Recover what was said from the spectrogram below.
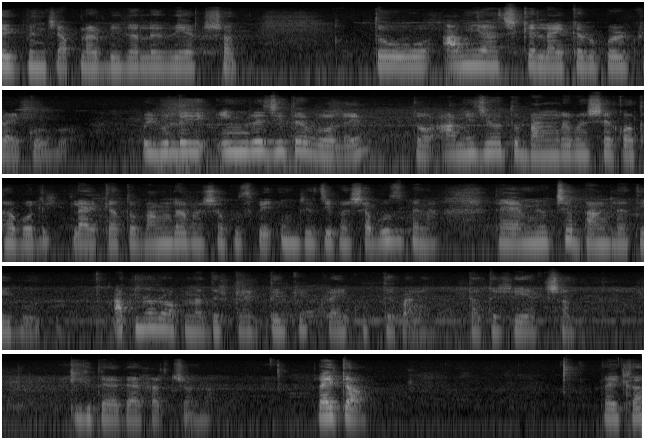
দেখবেন যে আপনার বিড়ালের রিয়াকশন তো আমি আজকে লাইকার উপরে ট্রাই করব। ওইগুলি ইংরেজিতে বলে তো আমি যেহেতু বাংলা ভাষায় কথা বলি লাইকা তো বাংলা ভাষা বুঝবে, ইংরেজি ভাষা বুঝবে না, তাই আমি হচ্ছে বাংলাতেই বলব। আপনারাও আপনাদের ক্যাটদেরকে ট্রাই করতে পারেন, তাদের রিয়াকশন কী দেয় দেখার জন্য। লাইকা লাইকা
